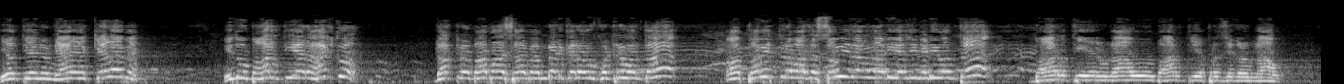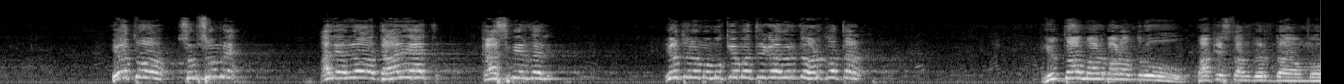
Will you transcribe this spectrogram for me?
ಇವತ್ತೇನು ನ್ಯಾಯ ಕೇಳಬೇಕು? ಇದು ಭಾರತೀಯರ ಹಕ್ಕು. ಡಾಕ್ಟರ್ ಬಾಬಾ ಸಾಹೇಬ್ ಅಂಬೇಡ್ಕರ್ ಅವರು ಕೊಟ್ಟಿರುವಂತ ಆ ಪವಿತ್ರವಾದ ಸಂವಿಧಾನದ ಅಡಿಯಲ್ಲಿ ನಡೆಯುವಂತ ಭಾರತೀಯರು ನಾವು, ಭಾರತೀಯ ಪ್ರಜೆಗಳು ನಾವು. ಇವತ್ತು ಸುಮ್ ಸುಮ್ನೆ ಅಲ್ಲೆಲ್ಲೋ ದಾಳಿ ಆಯ್ತು. ಕಾಶ್ಮೀರದಲ್ಲಿ. ಇವತ್ತು ನಮ್ಮ ಮುಖ್ಯಮಂತ್ರಿಗಳ ವಿರುದ್ಧ ಹೊಡ್ಕೋತಾರ. ಯುದ್ಧ ಮಾಡಬಾರ್ದಂದ್ರು ಪಾಕಿಸ್ತಾನ ವಿರುದ್ಧ ಮುಖ್ಯಮಂತ್ರಿಗಳು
